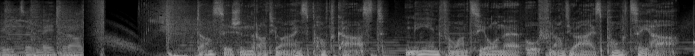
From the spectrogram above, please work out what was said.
weiter mit Radio. Das ist ein Radio 1 Podcast. Mehr Informationen auf radio1.ch.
